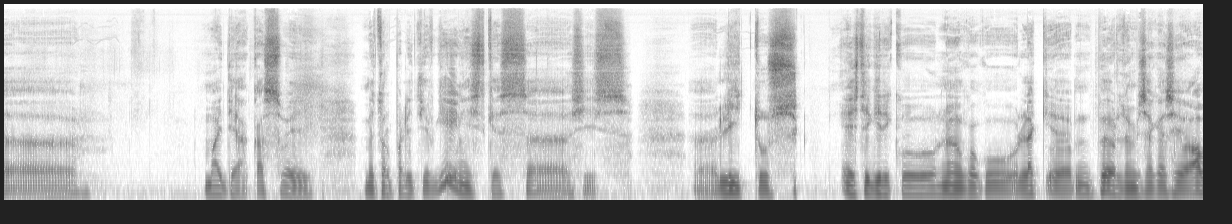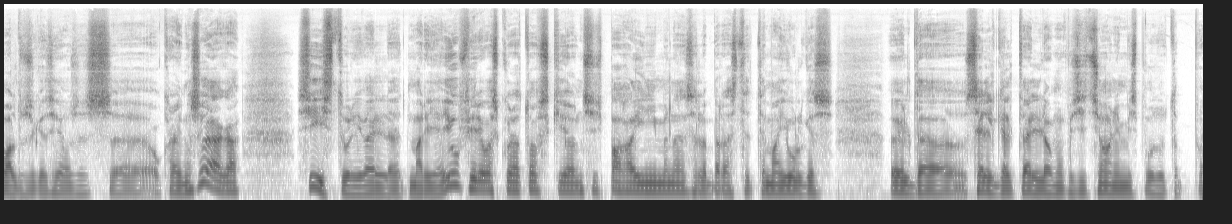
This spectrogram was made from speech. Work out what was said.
äh, ma ei tea, kas või metropoliit Jevgenist, kes äh, siis liitus Eesti Kiriku Nõukogu läk-, pöördumisega, see avaldusega seoses Ukraina sõjaga, siis tuli välja, et Maria Jufereva-Skuratovski on siis paha inimene, sellepärast et tema julges öelda selgelt välja oma positsiooni, mis puudutab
